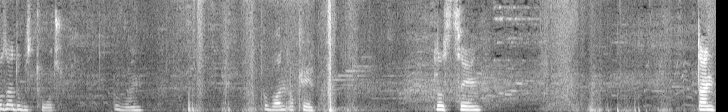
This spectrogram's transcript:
Rosa, du bist tot. Gewonnen. Gewonnen, okay. Plus 10. Dann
